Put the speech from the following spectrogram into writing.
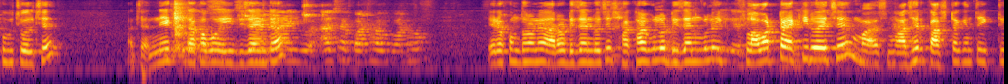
খুব চলছে। আচ্ছা নেক্সট দেখাবো এই ডিজাইনটা এরকম ধরনের আরও ডিজাইন রয়েছে। শাখারগুলো ডিজাইনগুলো ফ্লাওয়ারটা একই রয়েছে। মাঝের কাজটা কিন্তু একটু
